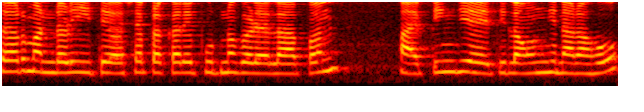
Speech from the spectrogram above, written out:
तर मंडळी इथे अशा प्रकारे पूर्ण गळ्याला आपण पायपिंग जी आहे ती लावून घेणार आहोत.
